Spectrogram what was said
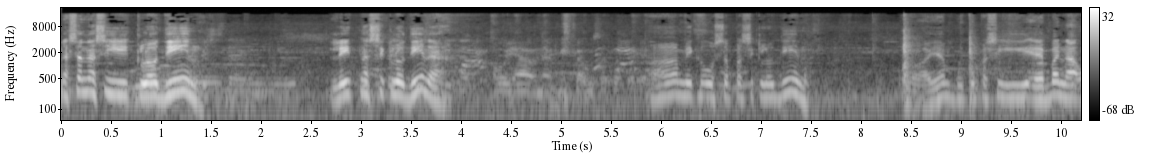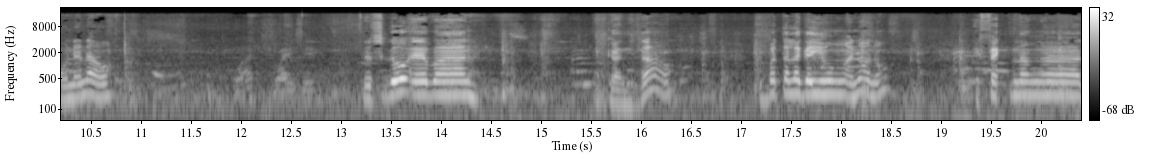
Nasa na si Claudine? Late na si Claudine ah. Ah, may kausap pa si Claudine. Oh, ayan, buti pa si Evan, nauna na oh. What? Why is it? Let's go, Evan. Ganda oh. Iba talaga yung ano no? Effect ng uh,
